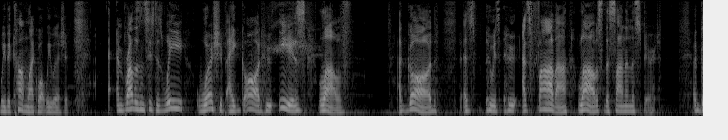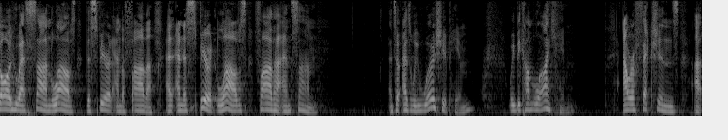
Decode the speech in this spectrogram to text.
We become like what we worship. And, brothers and sisters, we worship a God who is love. A God as, who, is, who, as Father, loves the Son and the Spirit. A God who, as Son, loves the Spirit and the Father. And, and the Spirit loves Father and Son. And so, as we worship Him, we become like Him. Our affections are,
